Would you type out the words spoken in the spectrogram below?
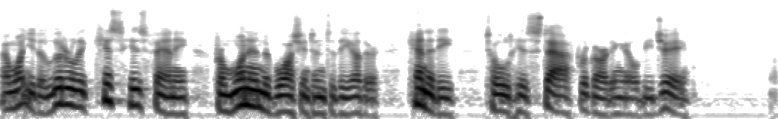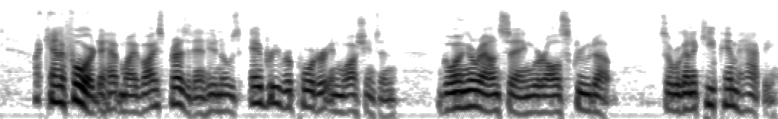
I want you to literally kiss his fanny from one end of Washington to the other. Kennedy told his staff regarding LBJ. I can't afford to have my vice president, who knows every reporter in Washington, going around saying we're all screwed up. So we're going to keep him happy.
